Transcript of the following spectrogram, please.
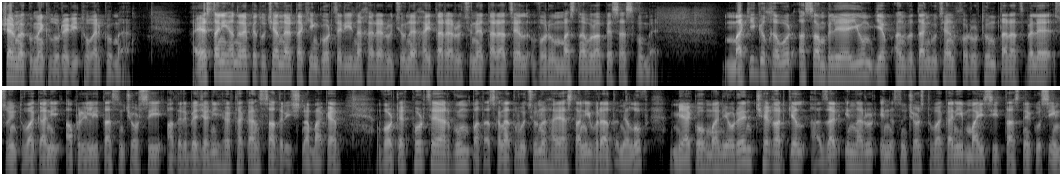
Շարունակում ենք լուրերի թողարկումը։ Հայաստանի Հանրապետության արտաքին գործերի նախարարությունը հայտարարություն է տարածել, որում մասնավորապես ասվում է. ՄԱԿ-ի գլխավոր ասամբլեայում եւ անվտանգության խորհրդում տարածվել է սույն թվականի ապրիլի 14-ի Ադրբեջանի հերթական սադրիչ նամակը, որտեղ փորձ է արվում պատասխանատվությունը Հայաստանի վրա դնելով միակողմանիորեն չեղարկել 1994 թվականի մայիսի 12-ին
